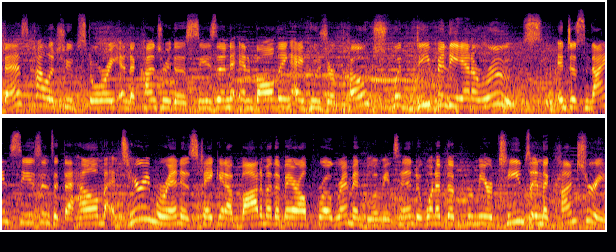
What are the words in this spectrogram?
best college hoop story in the country this season involving a Hoosier coach with deep Indiana roots. In just nine seasons at the helm, Teri Moren has taken a bottom of the barrel program in Bloomington to one of the premier teams in the country.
